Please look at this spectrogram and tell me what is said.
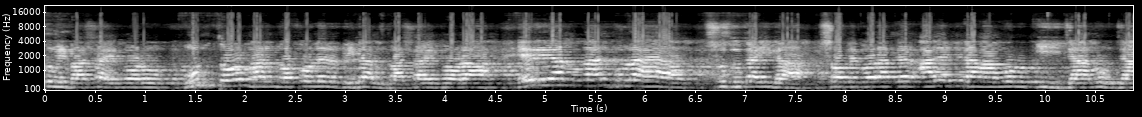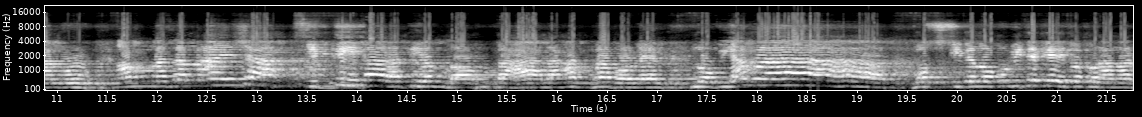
তুমি বাসায় পড়ো, উত্তম আর নফলের বিধান বাসায় পড়া। এর আল্লাহর গুলাম, শুধু তাই না, সবে বরাতের আরেকটা আমল কি জানো জানো? আম্মা জান আয়েশা সিদ্দিকা রাদিয়াল্লাহু তাআলা আনহা বলেন, নবী আমার, মসজিদে নববী থেকে যখন আমার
